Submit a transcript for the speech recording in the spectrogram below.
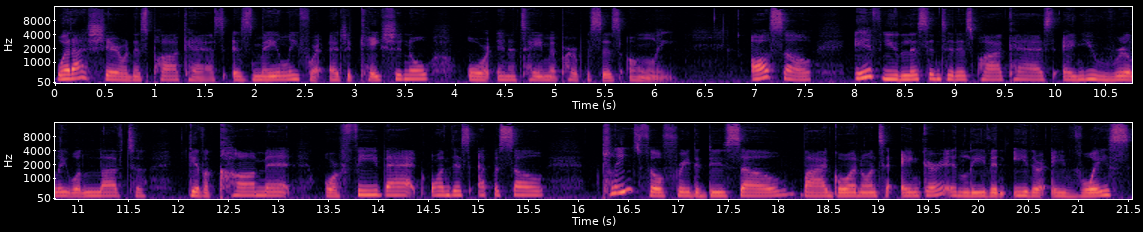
What I share on this podcast is mainly for educational or entertainment purposes only. Also, if you listen to this podcast and you really would love to give a comment or feedback on this episode, please feel free to do so by going on to Anchor and leaving either a voice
